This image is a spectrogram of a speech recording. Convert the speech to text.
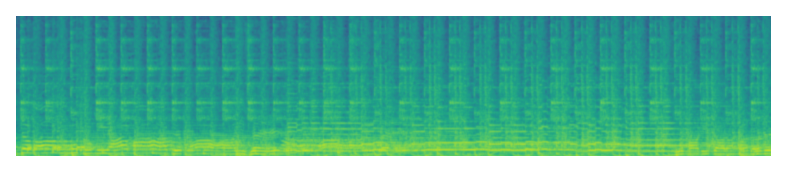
જવાનું દુનિયામાં દેખાય છે મારી તારા મધરે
